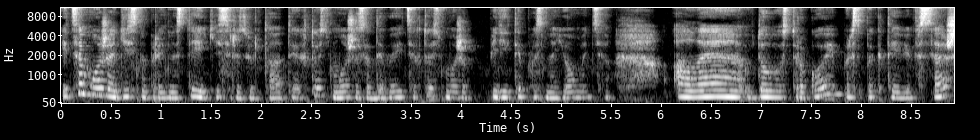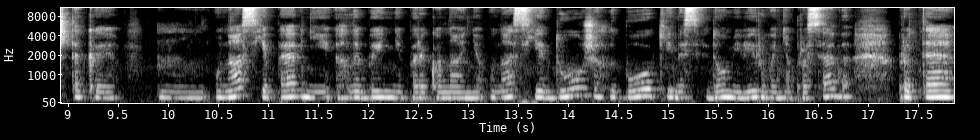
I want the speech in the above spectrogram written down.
І це може дійсно принести якісь результати. Хтось може задивитися, хтось може підійти познайомитися. Але в довгостроковій перспективі все ж таки у нас є певні глибинні переконання, у нас є дуже глибокі несвідомі вірування про себе, про те,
